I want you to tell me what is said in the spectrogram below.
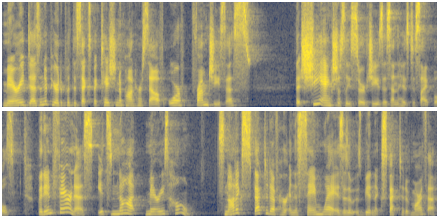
Mary doesn't appear to put this expectation upon herself or from Jesus that she anxiously served Jesus and his disciples. But in fairness, it's not Mary's home. It's not expected of her in the same way as it was being expected of Martha.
